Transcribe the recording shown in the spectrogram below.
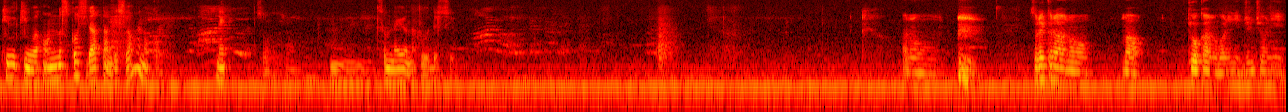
給金はほんの少しだったんでしょあの子ね。そうでしょうんそんなような風ですよ。あの それからあのまあ教会も割に順調に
